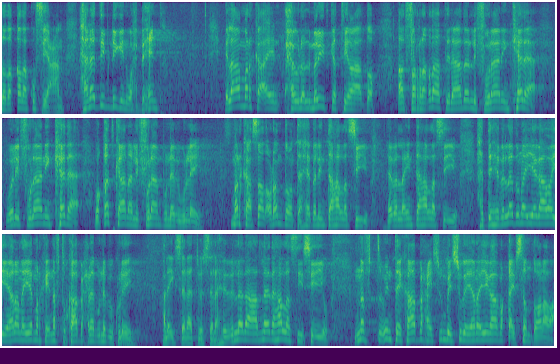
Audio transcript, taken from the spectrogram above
sadaqada ku fiican. Hana dibdhigin waxbixinta. Ilaa marka ay xowlalmariidka timaado aad faraqdaad tidhaahdo lifulaanin kada walifulaanin kada waqad kaana lifulaan buu nabigu leeyahy markaasaad odhan doontaa hebel inta ha la siiyo hebella inta ha la siiyo. Haddee hebeladuna iyagaaba yeelanaya markay naftu kaa baxda buu nabigu kuleeyahy calayhi salaatu wasalaam hebelada aad leedahay ha la siisiiyo naftu intay kaa baxaysa unbay sugayaanoo iyagaaba qaybsan doonaba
